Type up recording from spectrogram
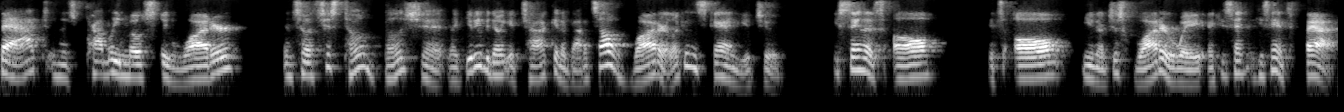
fat and it's probably mostly water? And so it's just total bullshit. Like you don't even know what you're talking about. It's all water. Look at this guy on YouTube. He's saying it's all, it's all, you know, just water weight. He said, he's saying it's fat.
